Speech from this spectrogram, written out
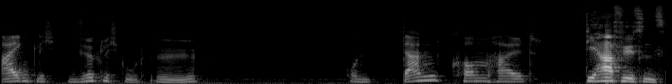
eigentlich wirklich gut. Mhm. Und dann kommen halt. Die Haarfüßens.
